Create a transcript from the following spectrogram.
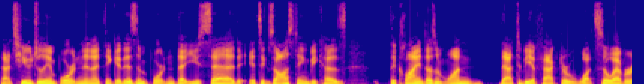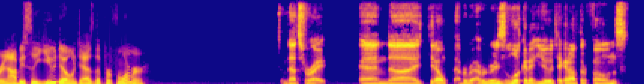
that's hugely important and i think it is important that you said it's exhausting because the client doesn't want that to be a factor whatsoever. And obviously, you don't as the performer. That's right. And, uh, you know, everybody's looking at you, they're taking out their phones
